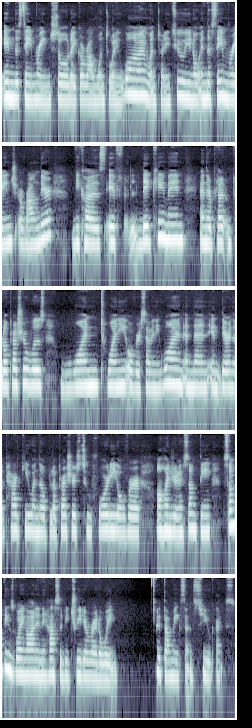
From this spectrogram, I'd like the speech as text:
in the same range. So like around 121, 122, you know, in the same range around there because if they came in and their blood pressure was 120 over 71 and then in they're in the PACU and the blood pressure is 240 over 100 and something, something's going on and it has to be treated right away. if that makes sense to you guys.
